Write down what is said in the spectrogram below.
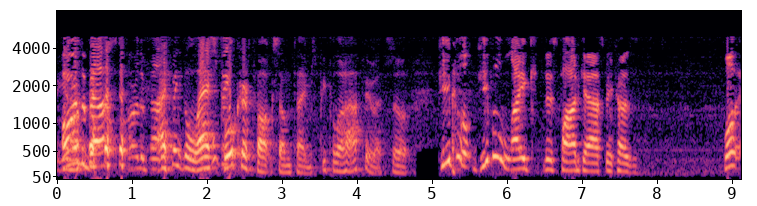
You Are know? the best, are the best. I think the less poker talk sometimes people are happy with. So people people like this podcast because well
